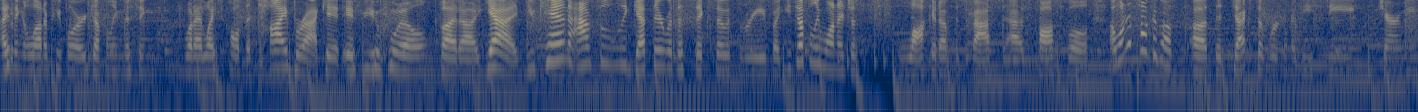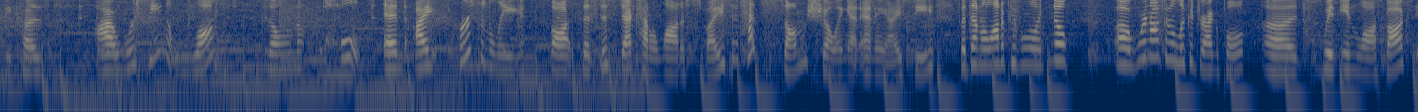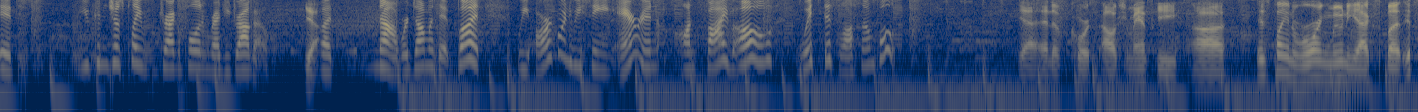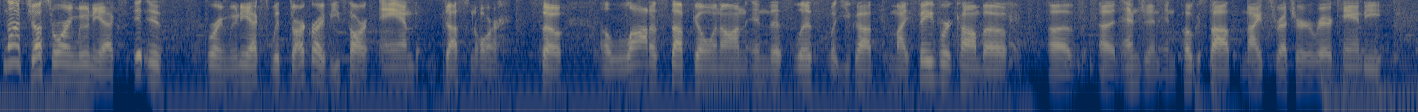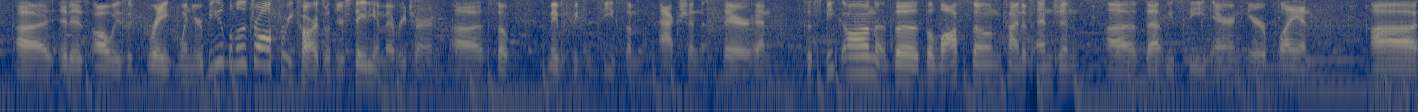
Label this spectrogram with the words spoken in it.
I think a lot of people are definitely missing what I like to call the tie bracket, if you will. But uh, yeah, you can absolutely get there with a 603, but you definitely want to just lock it up as fast as possible. I want to talk about uh, the decks that we're going to be seeing, Jeremy, because uh, we're seeing Lost Zone Pult. And I personally thought that this deck had a lot of spice. It had some showing at NAIC, but then a lot of people were like, nope, uh, we're not going to look at Dragapult uh, within Lost Box. It's you can just play Dragapult and Regidrago. Yeah. But no, we're done with it. But we are going to be seeing Aaron on 5-0 with this Lost Zone Pult. Yeah, and of course, Alex Schemanske uh, is playing Roaring Moon EX, but it's not just Roaring Moon EX. It is Roaring Moon EX with Darkrai V-Star and Dusknoir. So a lot of stuff going on in this list, but you got my favorite combo of an engine in Pokestop, Night Stretcher, Rare Candy. Uh, it is always great when you're be able to draw three cards with your stadium every turn. Uh, so maybe we can see some action there. And to speak on the, the Lost Zone kind of engine uh, that we see Aaron here playing, uh,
